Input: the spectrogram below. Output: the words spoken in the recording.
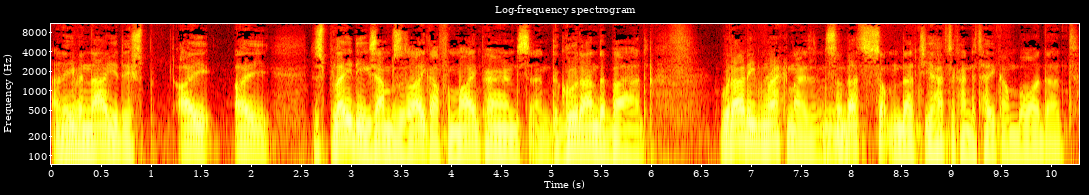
And even now, you dis- I I display the examples that I got from my parents, and the good and the bad, without even recognizing. it. So that's something that you have to kind of take on board. That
